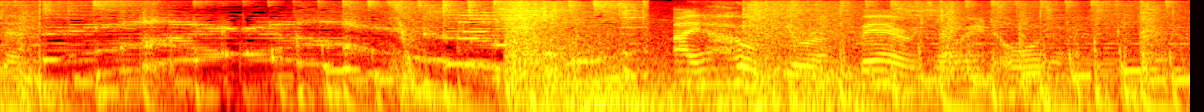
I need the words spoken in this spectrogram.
mission. I hope your affairs are in order.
